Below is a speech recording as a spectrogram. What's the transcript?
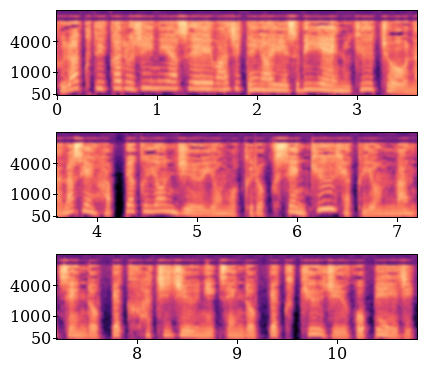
プラクティカルジーニアス A は時点 ISBN9 兆7844億6904万1682-1695ページ。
